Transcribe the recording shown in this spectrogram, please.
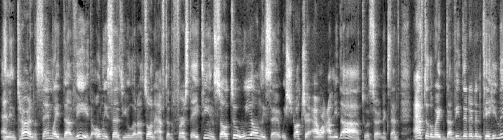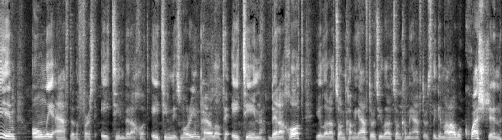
And in turn, the same way David only says Yularatzon after the first 18, so too we only say, we structure our Amidah to a certain extent after the way David did it in Tehillim, only after the first 18 berachot. 18 mizmorim parallel to 18 berachot. Yihyu Leratzon coming afterwards, Yihyu Leratzon coming afterwards. The Gemara will question,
